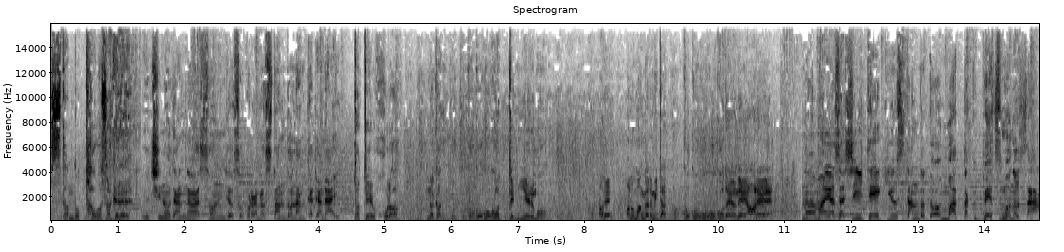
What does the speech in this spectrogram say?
スタンド倒さくうちの旦那はそんじょそこらのスタンドなんかじゃない。だってほらなんかここここって見えるもん。あれあの漫画で見た？ここここここだよね？あれ。生優しい低級スタンドと全く別物さ。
